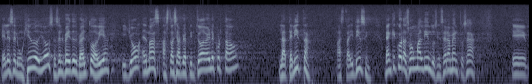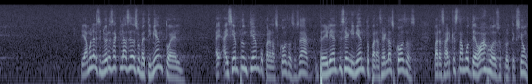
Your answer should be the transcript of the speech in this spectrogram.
Él es el ungido de Dios, es el rey de Israel todavía. Y yo, es más, hasta se arrepintió de haberle cortado la telita. Hasta ahí dice. Vean qué corazón más lindo, sinceramente. O sea, eh, Pidámosle al Señor esa clase de sometimiento a Él. Hay, siempre un tiempo para las cosas, o sea, pedirle el discernimiento para hacer las cosas, para saber que estamos debajo de su protección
